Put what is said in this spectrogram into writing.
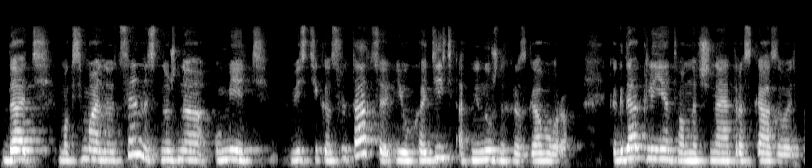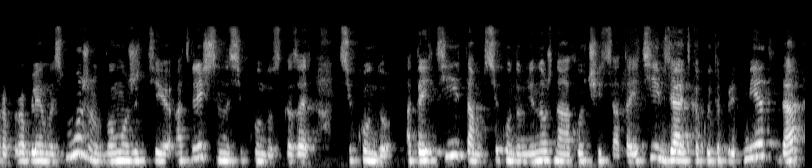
дать максимальную ценность, нужно уметь вести консультацию и уходить от ненужных разговоров. Когда клиент вам начинает рассказывать про проблемы с мужем, вы можете отвлечься на секунду, сказать, секунду, отойти, там, секунду, мне нужно отлучиться, отойти, взять какой-то предмет, да,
